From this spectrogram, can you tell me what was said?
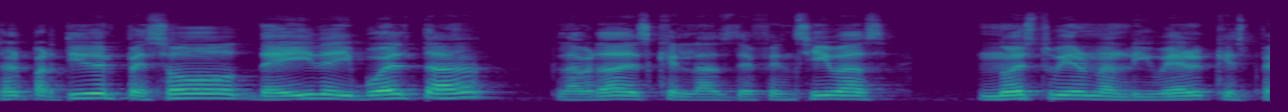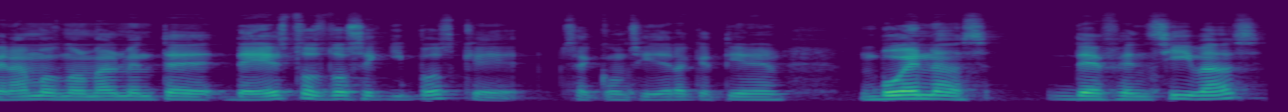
el partido empezó de ida y vuelta. La verdad es que las defensivas no estuvieron al nivel que esperamos normalmente de estos dos equipos que se considera que tienen buenas defensivas.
